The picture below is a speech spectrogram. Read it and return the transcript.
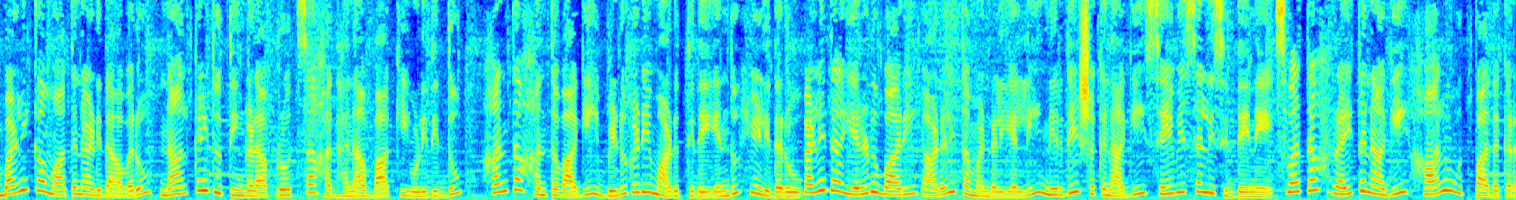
ಬಳಿಕ ಮಾತನಾಡಿದ ಅವರು, ನಾಲ್ಕೈದು ತಿಂಗಳ ಪ್ರೋತ್ಸಾಹಧನ ಬಾಕಿ ಉಳಿದಿದ್ದು, ಹಂತ ಹಂತವಾಗಿ ಬಿಡುಗಡೆ ಮಾಡುತ್ತಿದೆ ಎಂದು ಹೇಳಿದರು. ಕಳೆದ ಎರಡು ಬಾರಿ ಆಡಳಿತ ಮಂಡಳಿಯಲ್ಲಿ ನಿರ್ದೇಶಕನಾಗಿ ಸೇವೆ ಸಲ್ಲಿಸಿದ್ದೇನೆ. ಸ್ವತಃ ರೈತನಾಗಿ ಹಾಲು ಉತ್ಪಾದಕರ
